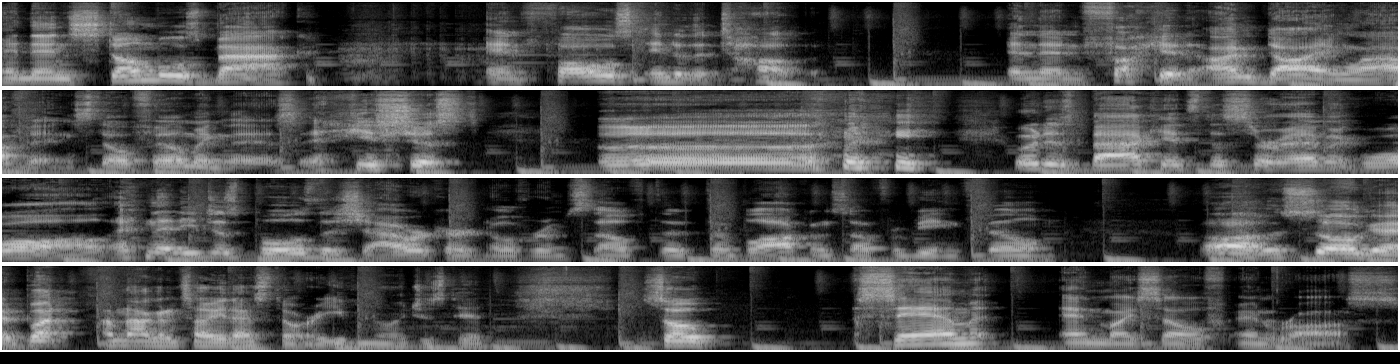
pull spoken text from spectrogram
and then stumbles back and falls into the tub and then fucking I'm dying laughing, still filming this, and he's just uh when his back hits the ceramic wall, and then he just pulls the shower curtain over himself to, to block himself from being filmed. Oh, it was so good. But I'm not gonna tell you that story, even though I just did. So Sam and myself and Ross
